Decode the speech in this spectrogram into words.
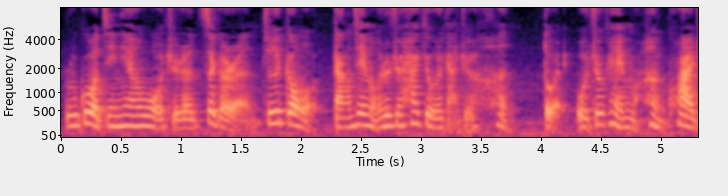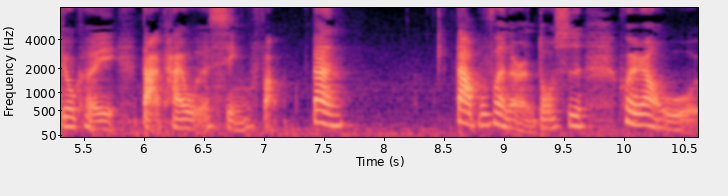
如果今天我觉得这个人就是跟我刚见面，我就觉得他给我的感觉很对，我就可以很快就可以打开我的心房。但大部分的人都是会让我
